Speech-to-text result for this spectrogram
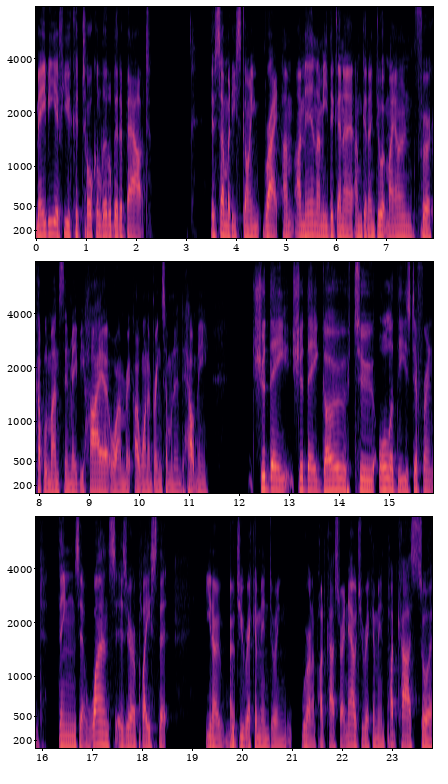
Maybe if you could talk a little bit about if somebody's going right i'm i'm in i'm either gonna i'm gonna do it my own for a couple of months then maybe hire or i'm i want to bring someone in to help me should they should they go to all of these different things at once? Is there a place that you know would you recommend doing we're on a podcast right now would you recommend podcasts or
